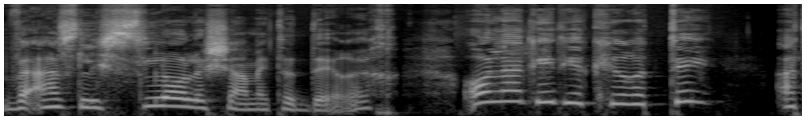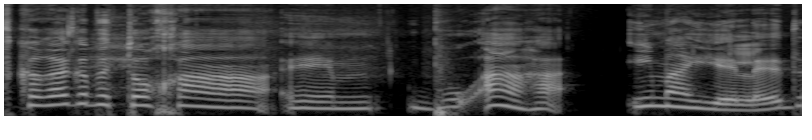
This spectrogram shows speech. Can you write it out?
ואז לסלול לשם את הדרך, או להגיד, יקירתי, את כרגע בתוך הבועה, האמא ילד,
